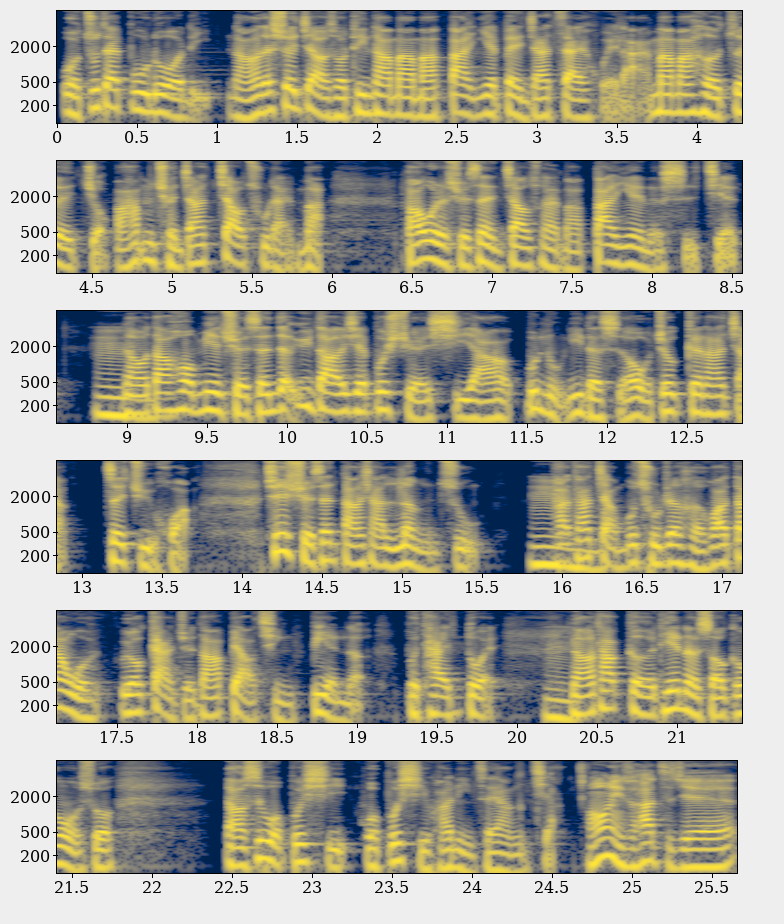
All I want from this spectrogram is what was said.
我住在部落里，然后在睡觉的时候听他妈妈半夜被人家载回来，妈妈喝醉酒把他们全家叫出来骂，把我的学生也叫出来骂，半夜的时间。嗯，然后到后面学生就遇到一些不学习啊、不努力的时候，我就跟他讲这句话。其实学生当下愣住，嗯他他，讲不出任何话，但我我有感觉到他表情变了，不太对。嗯然后他隔天的时候跟我说：“老师，我不喜我不喜欢你这样讲。然后你说他直接，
